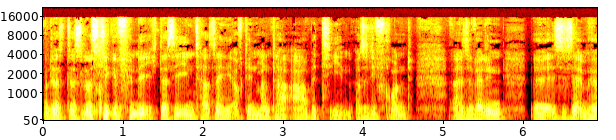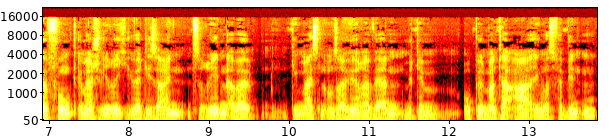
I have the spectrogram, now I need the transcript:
Und das, das Lustige finde ich, dass sie ihn tatsächlich auf den Manta A beziehen, also die Front. Also wer den, äh, es ist ja im Hörfunk immer schwierig, über Design zu reden, aber die meisten unserer Hörer werden mit dem Opel Manta A irgendwas verbinden.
